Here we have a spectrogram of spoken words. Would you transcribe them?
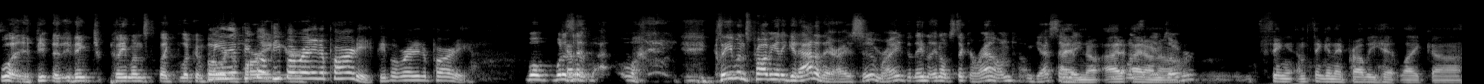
What do you think Cleveland's like looking forward I mean, to people, people or? ready to party. People ready to party. Well, what is it? Cleveland's probably going to get out of there, I assume, right? They, they don't stick around. I'm guessing. I have no. I, I don't know. Over? Think, I'm thinking they probably hit like uh,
